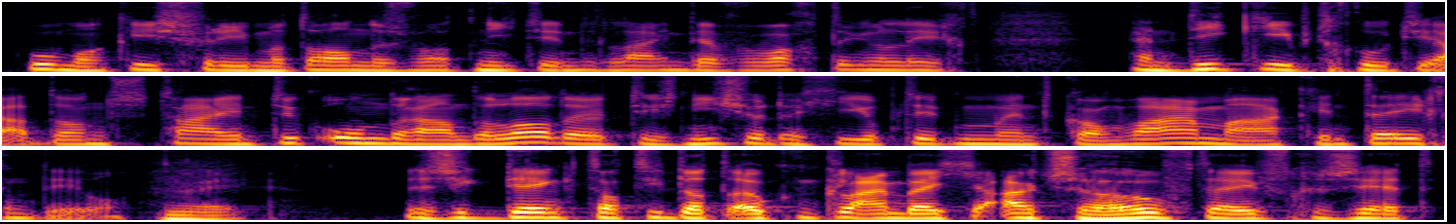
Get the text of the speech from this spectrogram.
Koeman kiest voor iemand anders wat niet in de lijn der verwachtingen ligt, en die keept goed, ja, dan sta je natuurlijk onderaan de ladder. Het is niet zo dat je je op dit moment kan waarmaken, in tegendeel. nee. Dus ik denk dat hij dat ook een klein beetje uit zijn hoofd heeft gezet.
